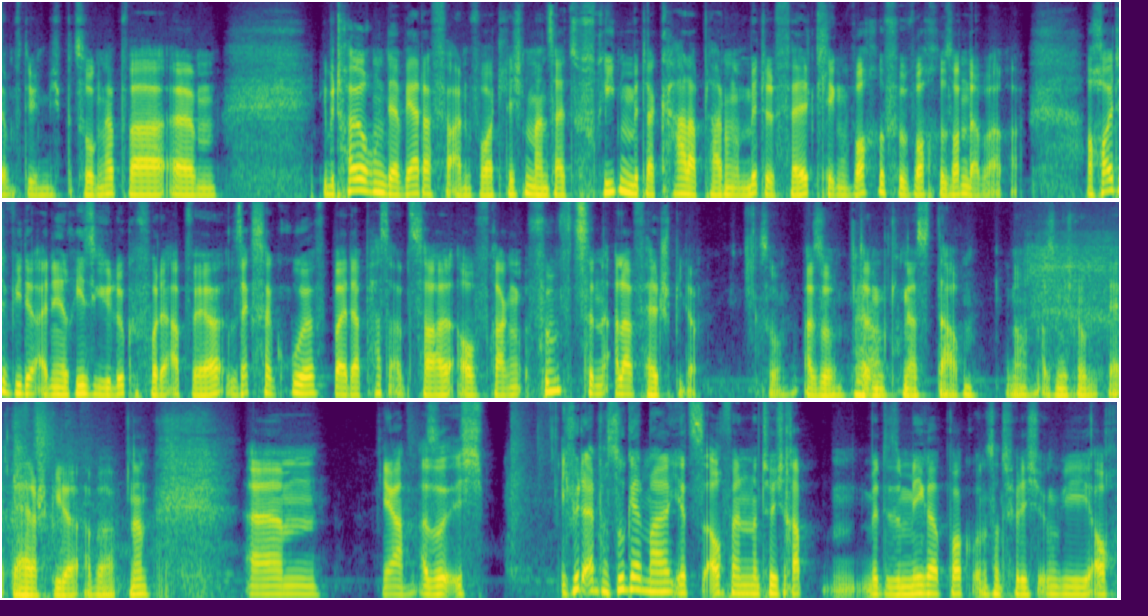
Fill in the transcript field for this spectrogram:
auf den ich mich bezogen habe, war ähm, die Beteuerung der Werder-Verantwortlichen, man sei zufrieden mit der Kaderplanung im Mittelfeld, klingen Woche für Woche sonderbarer. Auch heute wieder eine riesige Lücke vor der Abwehr. Sechser Gruev bei der Passanzahl auf Rang 15 aller Feldspieler. So, also dann ja. ging das darum, genau. Also nicht nur der Werder-Spieler, aber ne. Ähm, ja, also ich, ich würde einfach so gern mal jetzt, auch wenn natürlich Rapp mit diesem Megabock uns natürlich irgendwie auch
